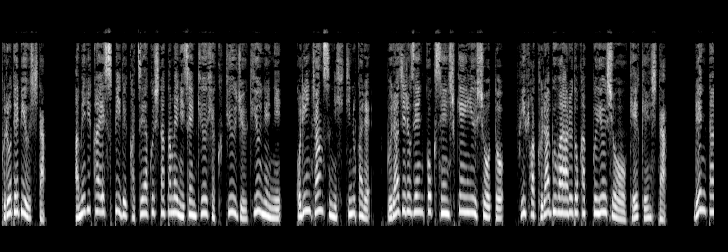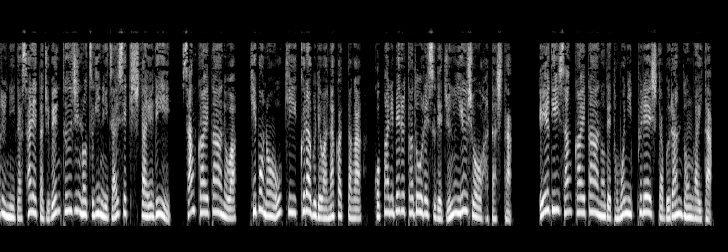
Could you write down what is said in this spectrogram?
プロデビューした。アメリカ SP で活躍したために1999年にコリンチャンスに引き抜かれ、ブラジル全国選手権優勝と FIFA クラブワールドカップ優勝を経験した。レンタルに出されたジュベントゥージの次に在籍したエディー、3回ターノは規模の大きいクラブではなかったが、コパリベルタドーレスで準優勝を果たした。AD3 回ターノで共にプレーしたブランドンがいた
